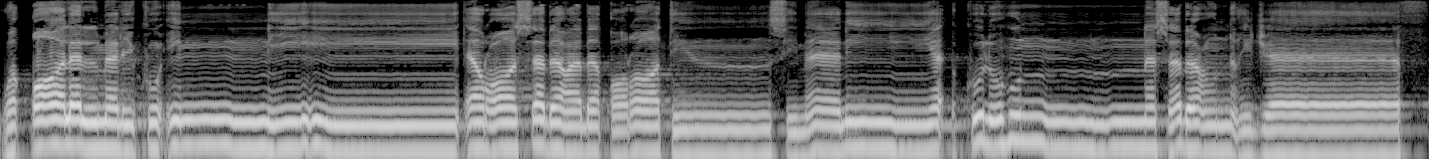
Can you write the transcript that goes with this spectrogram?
وقال الملك إني أرى سبع بقرات سمان يأكلهن سبع عجاف.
